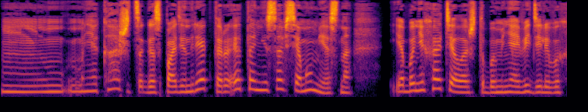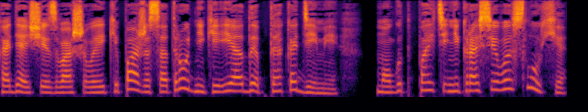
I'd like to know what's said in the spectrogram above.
«Мне кажется, господин ректор, это не совсем уместно. Я бы не хотела, чтобы меня видели выходящие из вашего экипажа сотрудники и адепты Академии. Могут пойти некрасивые слухи»,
